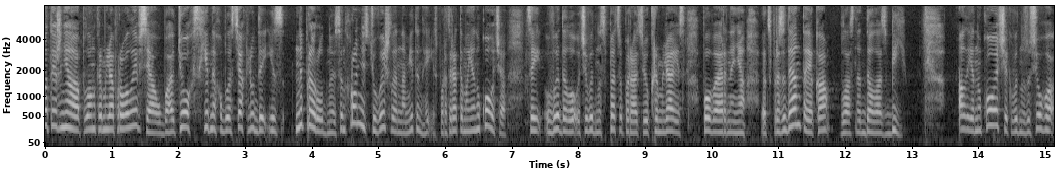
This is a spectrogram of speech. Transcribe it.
Минулого тижня план Кремля провалився. У багатьох східних областях люди із неприродною синхронністю вийшли на мітинги із портретами Януковича. Це й видало очевидно спецоперацію Кремля із повернення експрезидента, яка власне дала збій. Але Янукович, як видно з усього,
